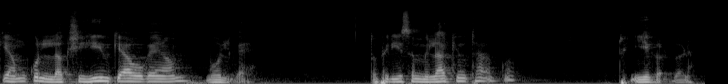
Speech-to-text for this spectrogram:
कि हमको लक्ष्य ही क्या हो गए, हम भूल गए। तो फिर ये सब मिला क्यों था आपको? तो ये गड़बड़ है।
